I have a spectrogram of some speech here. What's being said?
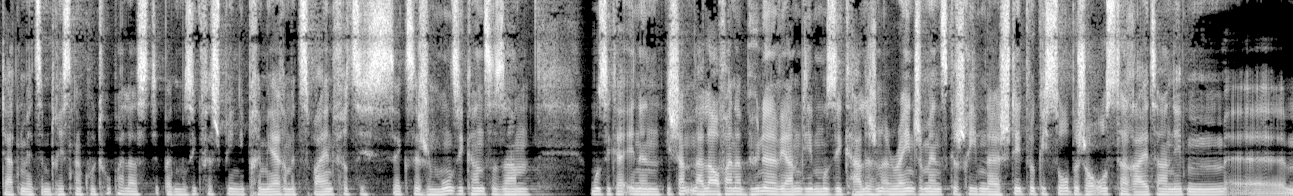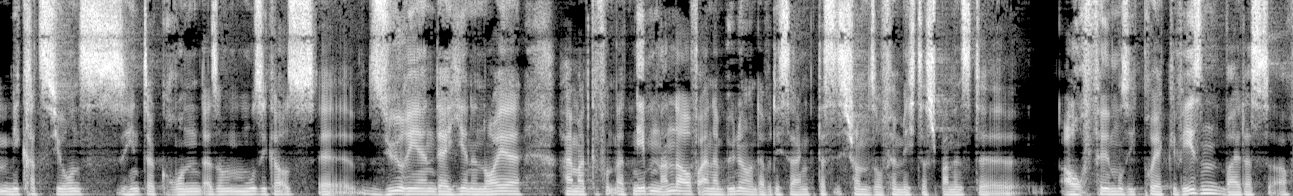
Da hatten wir jetzt im Dresdner Kulturpalast bei den Musikfestspielen die Premiere mit 42 sächsischen Musikern zusammen. MusikerInnen, die standen alle auf einer Bühne, wir haben die musikalischen Arrangements geschrieben, da steht wirklich sorbischer Osterreiter neben äh, Migrationshintergrund, also Musiker aus äh, Syrien, der hier eine neue Heimat gefunden hat, nebeneinander auf einer Bühne. Und da würde ich sagen, das ist schon so für mich das spannendste auch Filmmusikprojekt gewesen, weil das auch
